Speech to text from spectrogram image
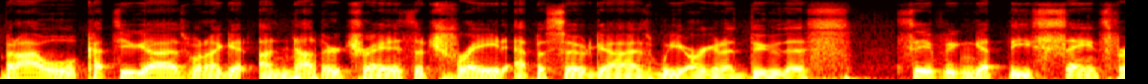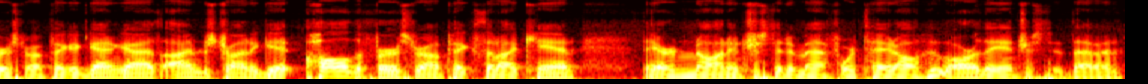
But I will cut to you guys when I get another trade. It's a trade episode, guys. We are going to do this. See if we can get the Saints first round pick. Again, guys, I'm just trying to get all the first round picks that I can. They are not interested in Matt Forte at all. Who are they interested, though, in?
